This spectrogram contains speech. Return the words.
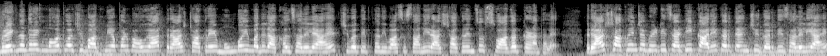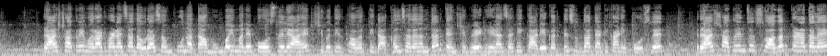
ब्रेकनंतर एक महत्वाची बातमी आपण पाहूयात. राज ठाकरे मुंबईमध्ये दाखल झालेले आहेत. शिवतीर्थ निवासस्थानी राज ठाकरेंचं स्वागत करण्यात आलंय. राज ठाकरेंच्या भेटीसाठी कार्यकर्त्यांची गर्दी झालेली आहे. राज ठाकरे मराठवाड्याचा दौरा संपून आता मुंबईमध्ये पोहोचलेले आहेत. शिवतीर्थावरती दाखल झाल्यानंतर त्यांची भेट घेण्यासाठी कार्यकर्ते सुद्धा त्या ठिकाणी पोहोचलेत राज ठाकरेंचं स्वागत करण्यात आलंय.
